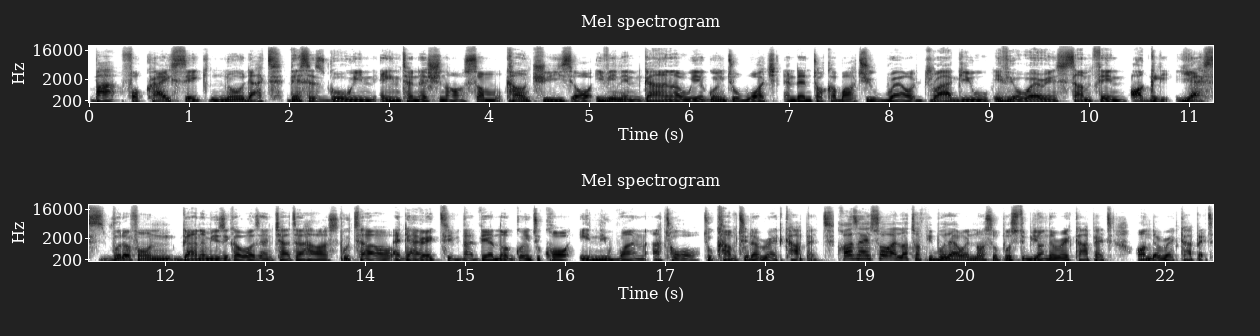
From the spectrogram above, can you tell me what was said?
But for Christ's sake, know that this is going international. Some countries or even in Ghana, we are going to watch and then talk about you well, drag you if you're wearing something ugly. Yes, Vodafone Ghana Music Awards and Charterhouse put out a directive that they are not going to call anyone at all to come to the red carpet. Because I saw a lot of people that were not supposed supposed to be on the red carpet, on the red carpet.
